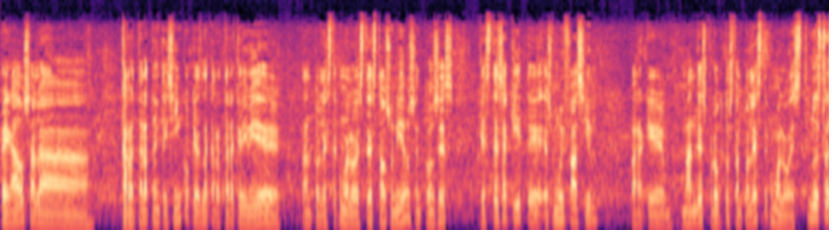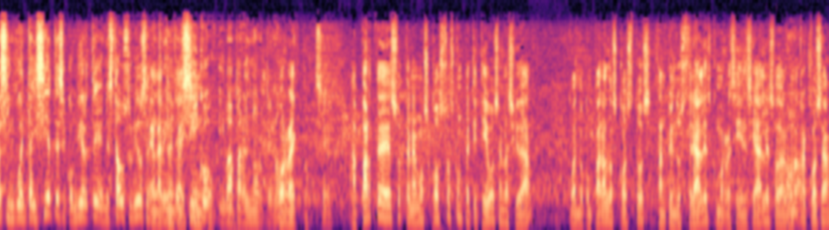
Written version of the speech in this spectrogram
pegados a la carretera 35, que es la carretera que divide tanto el este como el oeste de Estados Unidos. Entonces, que estés aquí te, es muy fácil para que mandes productos tanto al este como al oeste. Nuestra 57 se convierte en Estados Unidos en, la 35, y va para el norte, ¿no? Correcto. Aparte de eso, tenemos costos competitivos en la ciudad cuando comparas los costos, tanto industriales como residenciales o de alguna otra cosa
